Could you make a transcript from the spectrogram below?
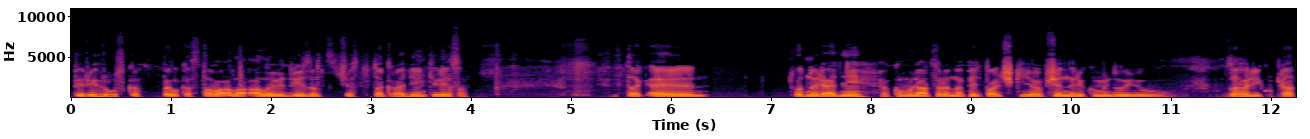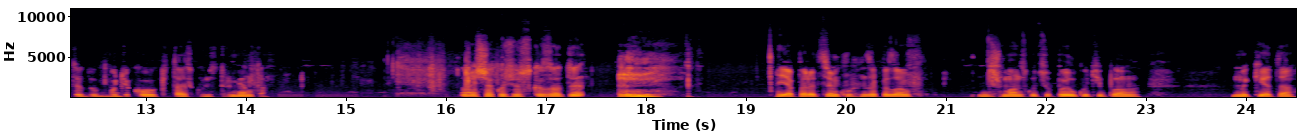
перегрузка, пилка ставала, але відрізав чисто так раді інтересу. Так, е, Однорядні акумулятори на 5 пальчиків я взагалі не рекомендую взагалі купляти до будь-якого китайського інструмента. А ще хочу сказати, я перед цим заказав дішманську цю пилку, типа Микета,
